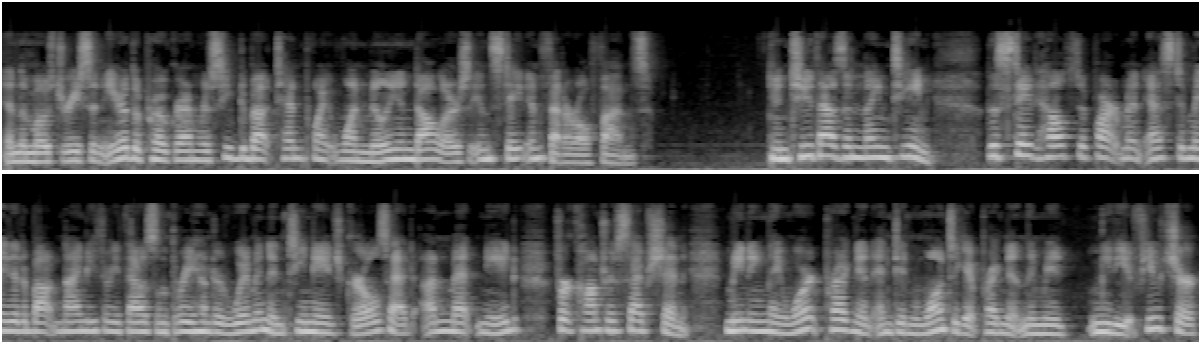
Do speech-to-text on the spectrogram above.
In the most recent year, the program received about $10.1 million in state and federal funds. In 2019, the state health department estimated about 93,300 women and teenage girls had unmet need for contraception, meaning they weren't pregnant and didn't want to get pregnant in the immediate future,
